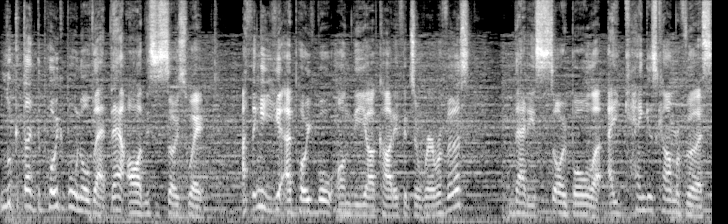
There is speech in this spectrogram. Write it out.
Look at like, the Pokeball and all that. That Oh, this is so sweet. I think you get a Pokeball on the uh, card if it's a rare reverse. That is so baller. A Kangaskhan reverse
